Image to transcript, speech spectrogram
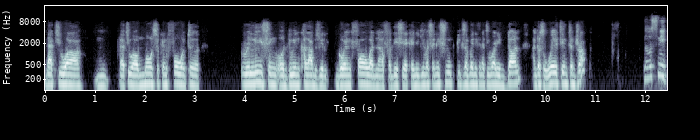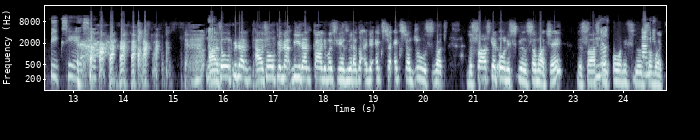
that you are that you are most looking forward to releasing or doing collabs with going forward now for this year? Can you give us any sneak peeks of anything that you've already done and just waiting to drop? No sneak peeks here. So I was hoping that I was hoping that being on Carnival Slayers would have got the extra extra juice, but the sauce can only spill so much, eh? The sauce No, can only spill I so mean- much.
